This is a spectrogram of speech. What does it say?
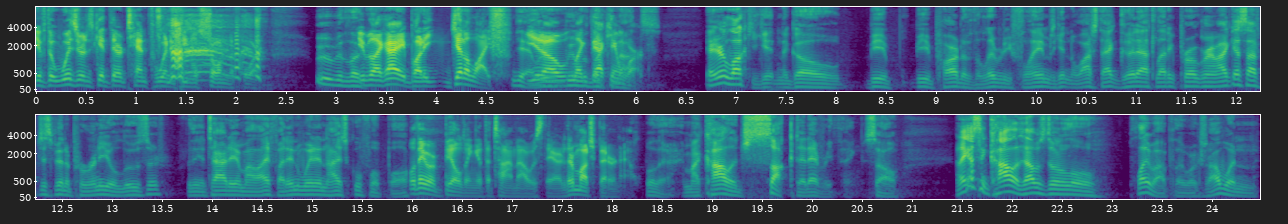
if the Wizards get their tenth win and people storm the court. We would look, You'd be like, "Hey, buddy, get a life." yeah, You know, like that can't work. Yeah, you're lucky getting to go be a, be a part of the Liberty Flames, getting to watch that good athletic program. I guess I've just been a perennial loser for the entirety of my life. I didn't win in high school football. Well, they were building at the time I was there. They're much better now. well there. My college sucked at everything. So, and I guess in college I was doing a little play-by-play work, so I wasn't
